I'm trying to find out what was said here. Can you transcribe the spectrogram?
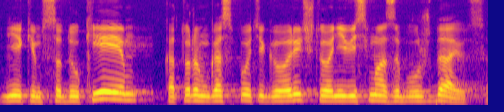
неким садукеям, которым Господь и говорит, что они весьма заблуждаются.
